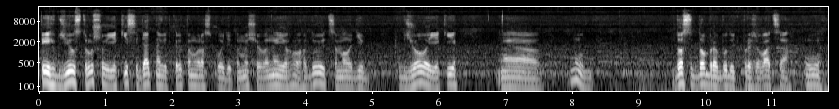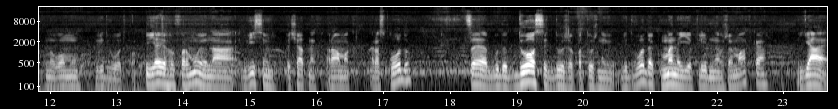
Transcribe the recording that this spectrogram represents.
тих бджіл струшую, які сидять на відкритому розплоді, тому що вони його годують. Це молоді бджоли, які е, ну, досить добре будуть приживатися у новому відводку. Я його формую на 8 печатних рамок розплоду. Це буде досить дуже потужний відводок. У мене є плідна вже матка. Я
